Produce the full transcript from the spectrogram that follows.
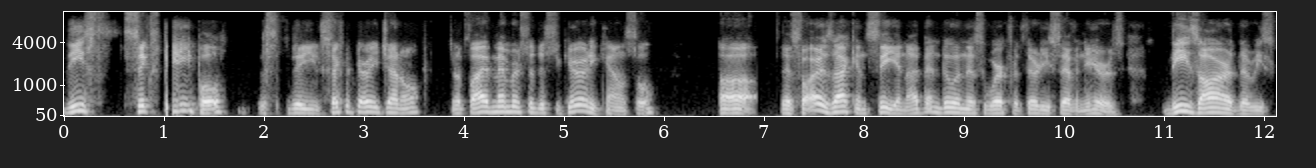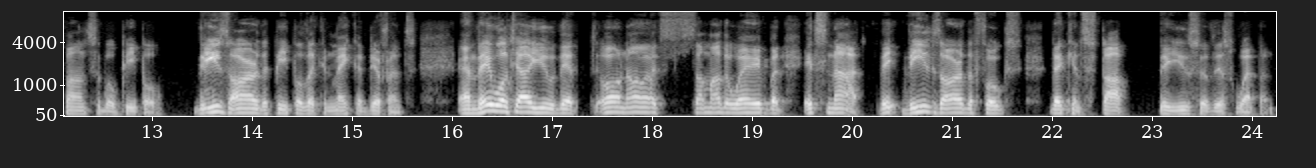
These six people, the Secretary General, the five members of the Security Council, uh, as far as I can see, and I've been doing this work for 37 years, these are the responsible people. These are the people that can make a difference. And they will tell you that, oh, no, it's some other way, but it's not. They, these are the folks that can stop the use of this weapon.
